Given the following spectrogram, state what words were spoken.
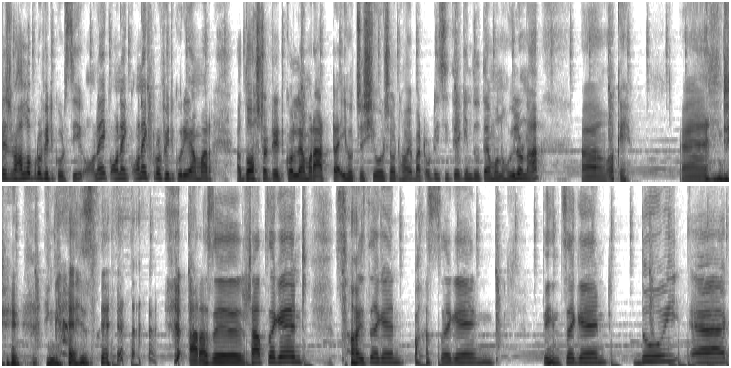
বেশ ভালো প্রফিট করছি। অনেক অনেক অনেক প্রফিট করি। আমার দশটা ট্রেড করলে আমার আটটাই হচ্ছে শিওর শট হয় বাট ওটিসিতে কিন্তু তেমন হইল না। ওকে অ্যান্ড গাইস আর আছে সাত সেকেন্ড ছয় সেকেন্ড পাঁচ সেকেন্ড তিন সেকেন্ড দুই, এক।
